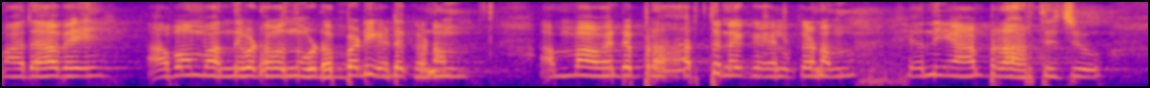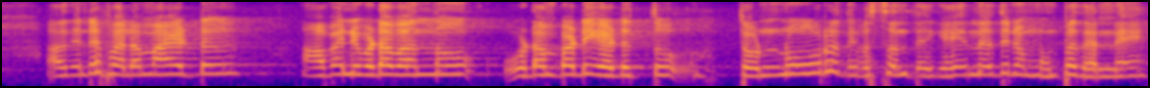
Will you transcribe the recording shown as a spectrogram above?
മാതാവേ അവൻ വന്ന് ഇവിടെ വന്ന് ഉടമ്പടി എടുക്കണം. അമ്മ അവന്റെ പ്രാർത്ഥന കേൾക്കണം എന്ന് ഞാൻ പ്രാർത്ഥിച്ചു. അതിന്റെ ഫലമായിട്ട് അവൻ ഇവിടെ വന്നു ഉടമ്പടി എടുത്തു. തൊണ്ണൂറ് ദിവസം തികയുന്നതിന് മുമ്പ് തന്നെ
